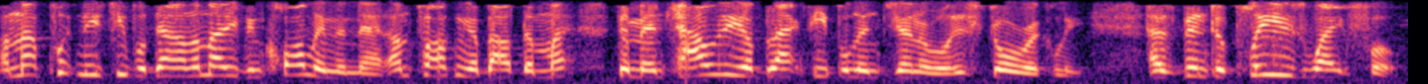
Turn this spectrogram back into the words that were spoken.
I'm not putting these people down. I'm not even calling them that. I'm talking about the the mentality of black people in general, historically, has been to please white folk.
